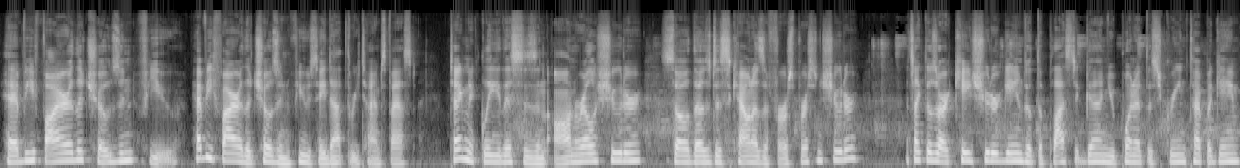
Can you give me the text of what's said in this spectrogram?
Heavy Fire the Chosen Few. Heavy Fire the Chosen Few, say that three times fast. Technically, this is an on-rail shooter, so does this count as a first-person shooter? It's like those arcade shooter games with the plastic gun you point at the screen type of game.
